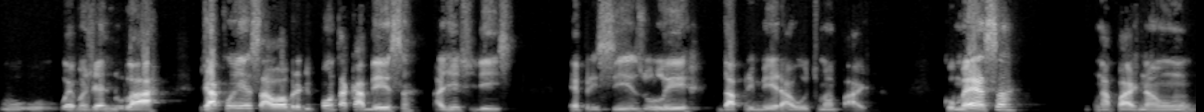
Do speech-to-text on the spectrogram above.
o, o, o Evangelho no lar, já conheça a obra de ponta cabeça, a gente diz, é preciso ler da primeira à última página. Começa na página 1,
